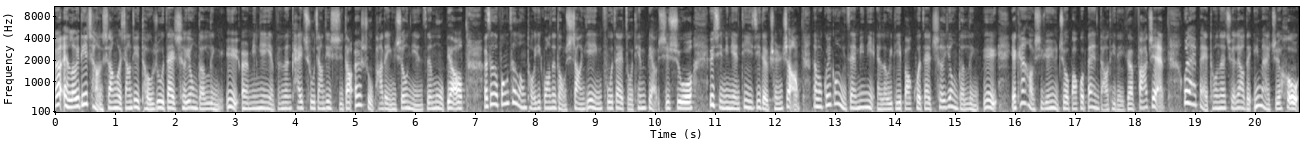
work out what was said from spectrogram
而 LED 厂商哦，相继投入在车用的领域，而明年也纷纷开出将近十到二十五趴的营收年增目标。而这个封测龙头亿光的董事长叶盈夫在昨天表示说，预期明年第一季的成长，那么归功于在 Mini LED，包括在车用的领域，也看好是元宇宙，包括半导体的一个发展。未来摆脱呢缺料的阴霾之后，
